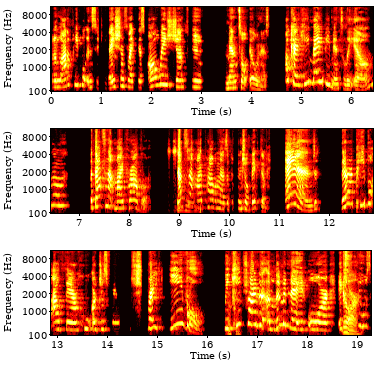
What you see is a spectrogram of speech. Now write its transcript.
but a lot of people in situations like this always jump to mental illness. Okay, he may be mentally ill, hmm, but that's not my problem. That's not my problem as a potential victim. And there are people out there who are just straight evil. We Okay. keep trying to eliminate or excuse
